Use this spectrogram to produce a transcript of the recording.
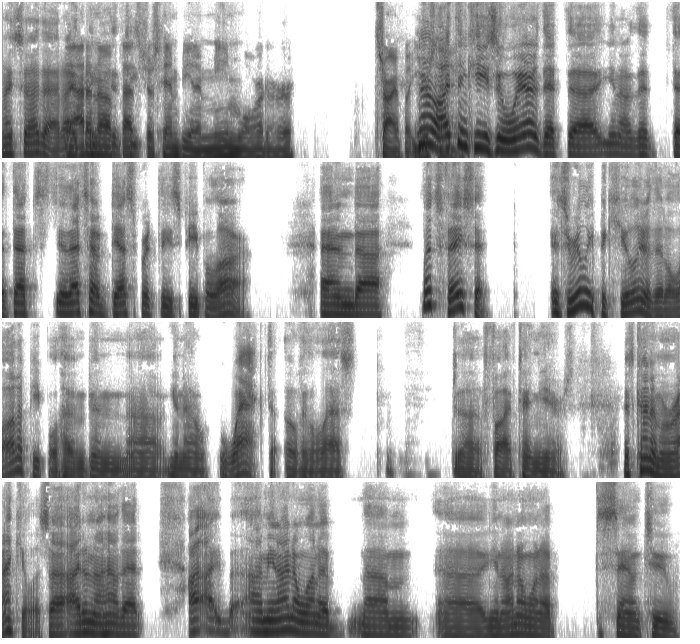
i saw that. Yeah, I, don't know if that that's he- just him being a meme lord or. Sorry, but no i think he's aware that uh you know that that that's you know, that's how desperate these people are. And uh let's face it it's really peculiar that a lot of people haven't been uh you know whacked over the last uh five ten years. It's kind of miraculous. I, I don't know how that i i, I mean i don't want to um uh you know i don't want to sound too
